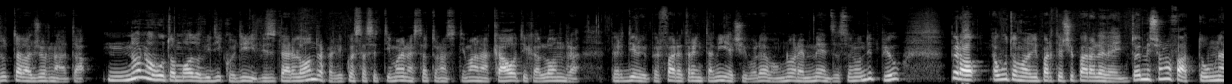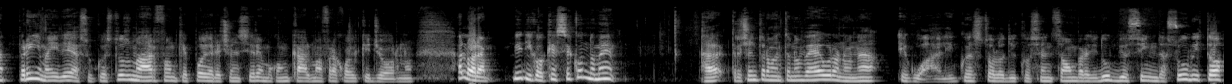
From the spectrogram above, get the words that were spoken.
tutta la giornata. Non ho avuto modo, vi dico, di visitare Londra perché questa settimana è stata una settimana caotica a Londra, per dirvi, per fare 30 miglia ci voleva un'ora e mezza se non di più, però ho avuto modo di partecipare all'evento e mi sono fatto una prima idea su questo smartphone che poi recensiremo con calma fra qualche giorno. Allora, vi dico che secondo me a 399 euro non ha uguali, questo lo dico senza ombra di dubbio sin da subito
